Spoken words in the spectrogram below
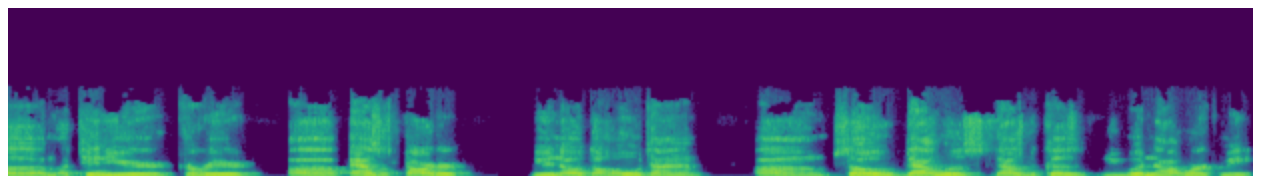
um, a 10 year career uh, as a starter, you know, the whole time. Um, so that was that was because you wouldn't outwork me.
